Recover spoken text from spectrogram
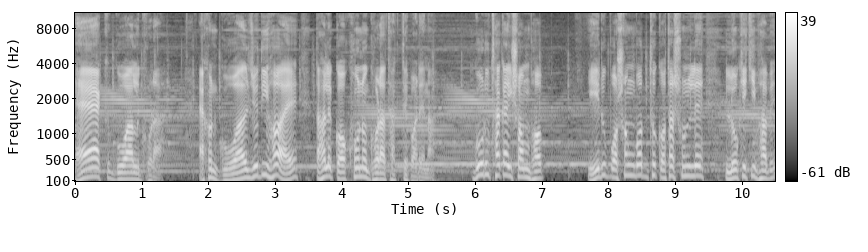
এক গোয়াল ঘোড়া। এখন গোয়াল যদি হয়, তাহলে কখনো ঘোড়া থাকতে পারে না। গরু থাকাই সম্ভব। এরূপ অসংবদ্ধ কথা শুনলে লোকে কি ভাবে?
